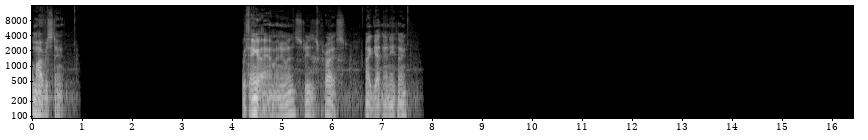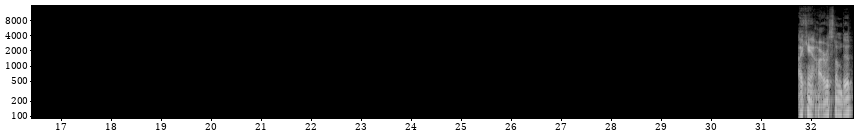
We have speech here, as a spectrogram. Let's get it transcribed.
I'm harvesting. I think I am anyways. Jesus Christ. Not getting anything. I can't harvest them, dude.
